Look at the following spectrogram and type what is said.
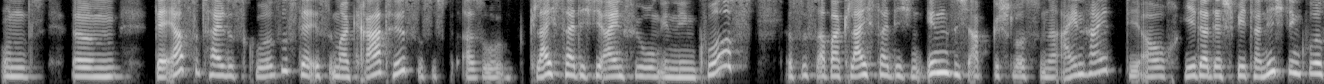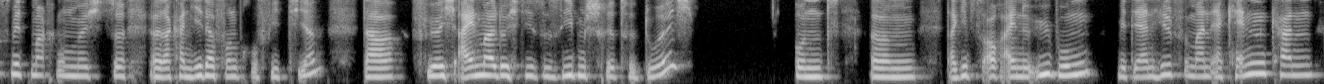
Und ähm, der erste Teil des Kurses, der ist immer gratis. Das ist also gleichzeitig die Einführung in den Kurs. Das ist aber gleichzeitig eine in sich abgeschlossene Einheit, die auch jeder, der später nicht den Kurs mitmachen möchte, äh, da kann jeder von profitieren. Da führe ich einmal durch diese sieben Schritte durch. Und ähm, da gibt es auch eine Übung, mit deren Hilfe man erkennen kann,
